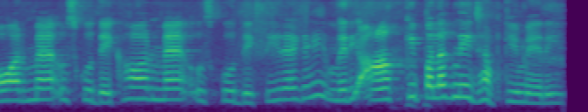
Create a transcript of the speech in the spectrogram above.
और मैं उसको देखा और मैं उसको देखती रह गई। मेरी आँख की पलक नहीं झपकी मेरी।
